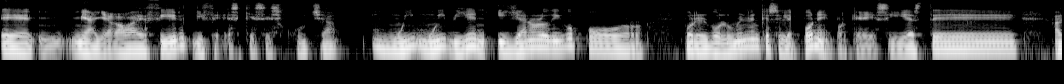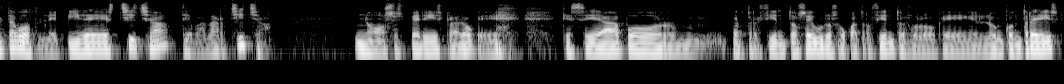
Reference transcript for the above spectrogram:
eh, me ha llegado a decir, dice, es que se escucha muy, muy bien y ya no lo digo por por el volumen en que se le pone, porque si este altavoz le pides chicha, te va a dar chicha. No os esperéis, claro, que, que sea por, por 300 euros o 400 o lo que lo encontréis,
